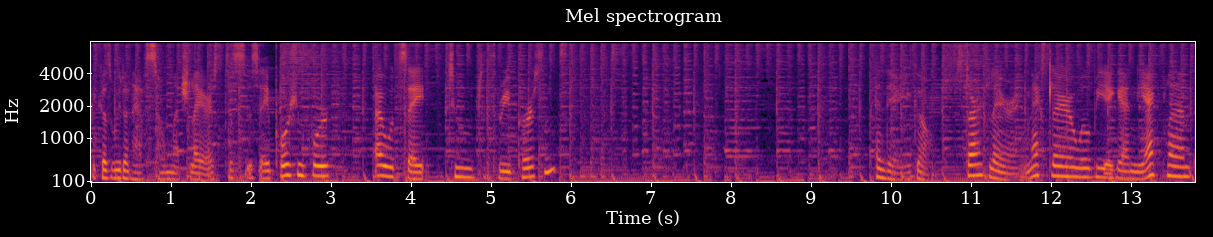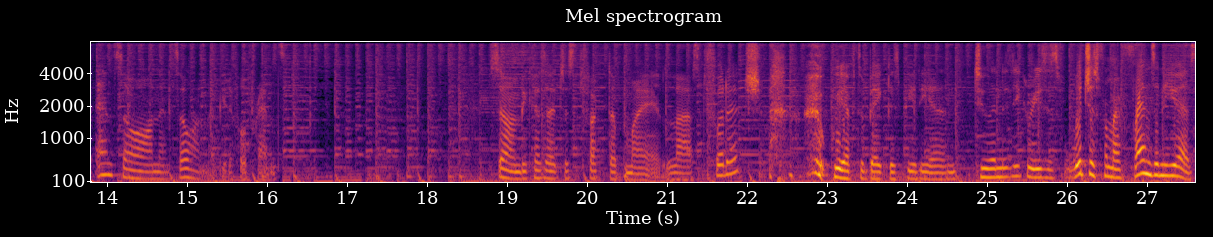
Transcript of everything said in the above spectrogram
because we don't have so much layers. This is a portion for, I would say, two to three persons. And there you go. Start layering. Next layer will be again the eggplant and so on and so on, my beautiful friends. So, because I just fucked up my last footage, we have to bake this beauty in 200 degrees, which is for my friends in the US,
